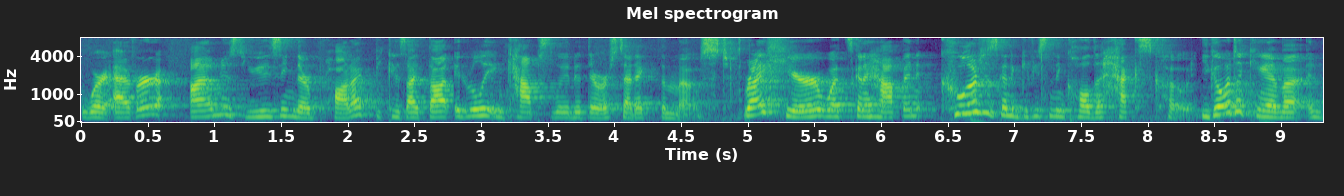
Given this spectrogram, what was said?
wherever. I'm just using their product because I thought it really encapsulated their aesthetic the most. Right here, what's gonna happen, Coolors is gonna give you something called a hex code. You go into Canva and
